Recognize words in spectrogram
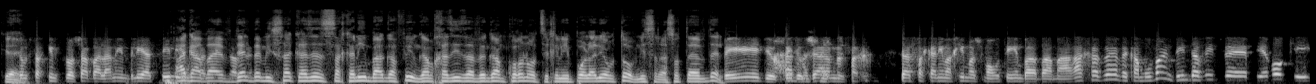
כן. הם משחקים שלושה בלמים בלי אצילי. אגב, ההבדל במשחק כזה זה שחקנים באגפים, גם חזיזה וגם קורנו צריכים ליפול על יום טוב, ניסן, לעשות את ההבדל. בדיוק, בדיוק, זה השחקנים הכי משמעותיים במערך הזה, וכמובן דין דוד ופיירו, כי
